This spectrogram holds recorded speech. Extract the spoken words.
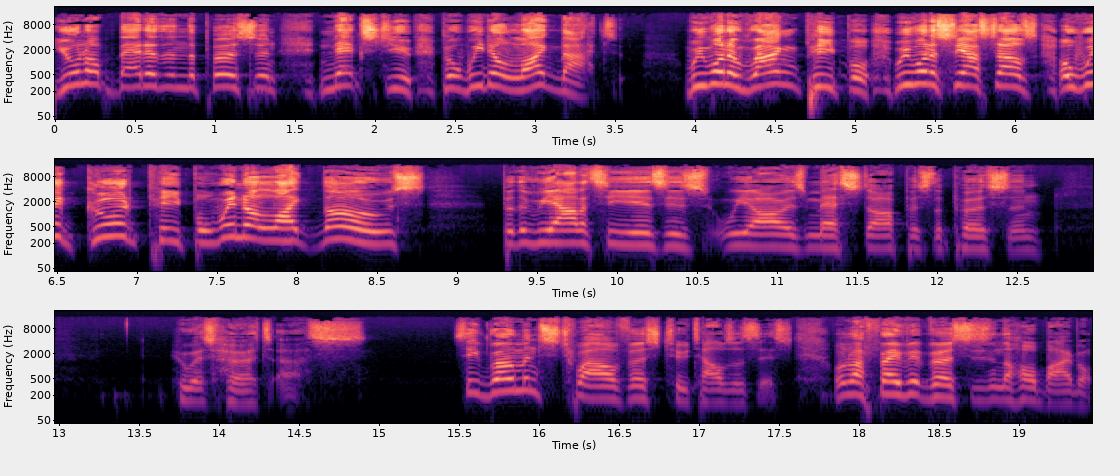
You're not better than the person next to you, but we don't like that. We want to rank people. We want to see ourselves, oh, we're good people. We're not like those. But the reality is, is we are as messed up as the person who has hurt us. See, Romans 12, verse 2 tells us this. One of my favorite verses in the whole Bible.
